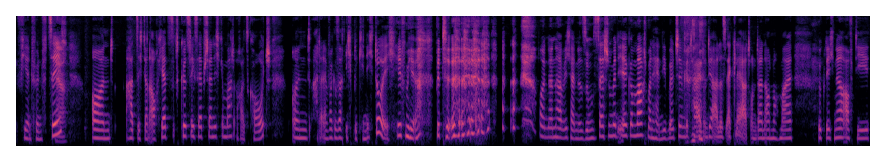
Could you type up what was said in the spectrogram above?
54 ja. und hat sich dann auch jetzt kürzlich selbstständig gemacht, auch als Coach und hat einfach gesagt, ich blicke hier nicht durch, hilf mir, bitte. Und dann habe ich halt eine Zoom-Session mit ihr gemacht, mein Handybildschirm geteilt und ihr alles erklärt und dann auch nochmal wirklich ne, auf die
